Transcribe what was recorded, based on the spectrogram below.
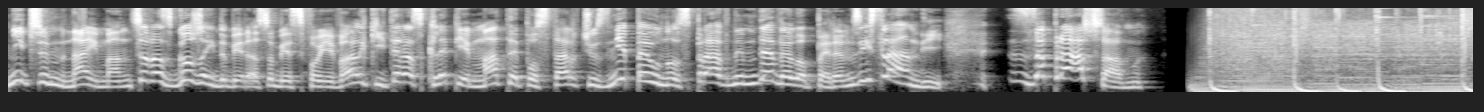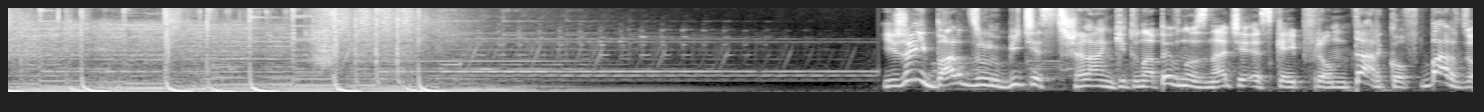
niczym Najman, coraz gorzej dobiera sobie swoje walki, teraz klepie matę po starciu z niepełnosprawnym deweloperem z Islandii. Zapraszam! Jeżeli bardzo lubicie strzelanki, to na pewno znacie Escape from Tarkov, bardzo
